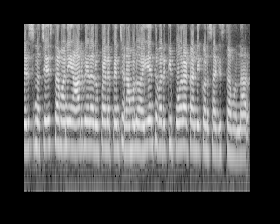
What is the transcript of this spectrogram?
నిరసన చేస్తామని ఆరు వేల రూపాయల పెన్షన్ అమలు అయ్యేంత వరకు పోరాటాన్ని కొనసాగిస్తామన్నారు.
